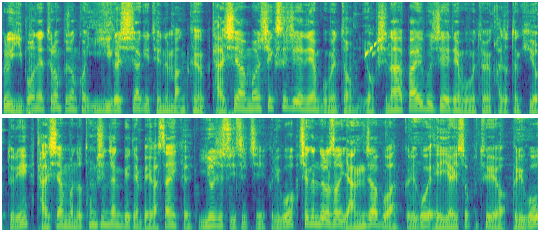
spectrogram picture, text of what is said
그리고 이번에 트럼프 정권 2기가 시작이 되는 만큼 다시 한번 6G에 대한 모멘텀, 역시나 5G에 대한 모멘텀을 가졌던 기업들이 다시 한번 더 통신 장비에 대한 메가 사이클 이어질 수 있을지 그리고 최근 들어서 양자 보안 그리고 AI 소프트웨어 그리고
